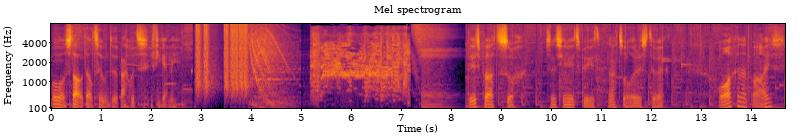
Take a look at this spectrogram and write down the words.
Or start with L2 and do it backwards if you get me. These parts suck since you need speed, and that's all there is to it. All I can advise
